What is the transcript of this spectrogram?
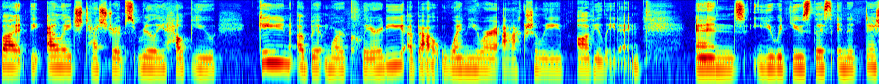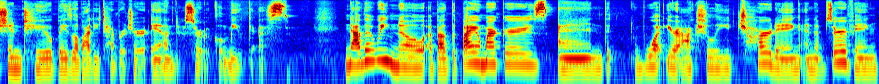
But the LH test strips really help you gain a bit more clarity about when you are actually ovulating. And you would use this in addition to basal body temperature and cervical mucus. Now that we know about the biomarkers and the, what you're actually charting and observing,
